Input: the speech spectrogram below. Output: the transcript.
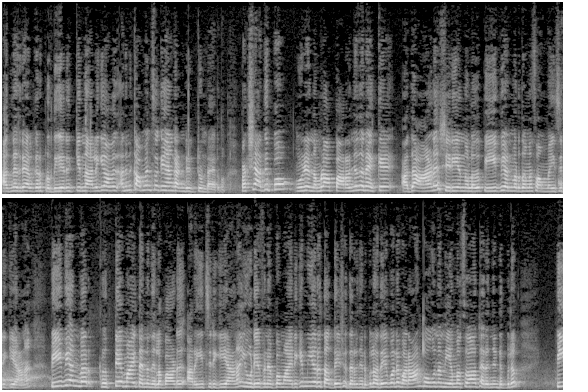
അതിനെതിരെ ആൾക്കാർ പ്രതികരിക്കുന്ന അല്ലെങ്കിൽ അവ- അതിന് കമന്റ്സ് ഒക്കെ ഞാൻ കണ്ടിട്ടുണ്ടായിരുന്നു. പക്ഷെ അതിപ്പോ മുഴുവൻ നമ്മൾ ആ പറഞ്ഞതിനൊക്കെ അതാണ് ശരിയെന്നുള്ളത് പി വി അൻവർ തന്നെ സമ്മതിച്ചിരിക്കുകയാണ്. പി വി അൻവർ കൃത്യമായി തന്നെ നിലപാട് അറിയിച്ചിരിക്കുകയാണ്. യു ഡി എഫിനൊപ്പമായിരിക്കും ഈ ഒരു തദ്ദേശ തെരഞ്ഞെടുപ്പിലും അതേപോലെ വരാൻ പോകുന്ന നിയമസഭാ തെരഞ്ഞെടുപ്പിലും പി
